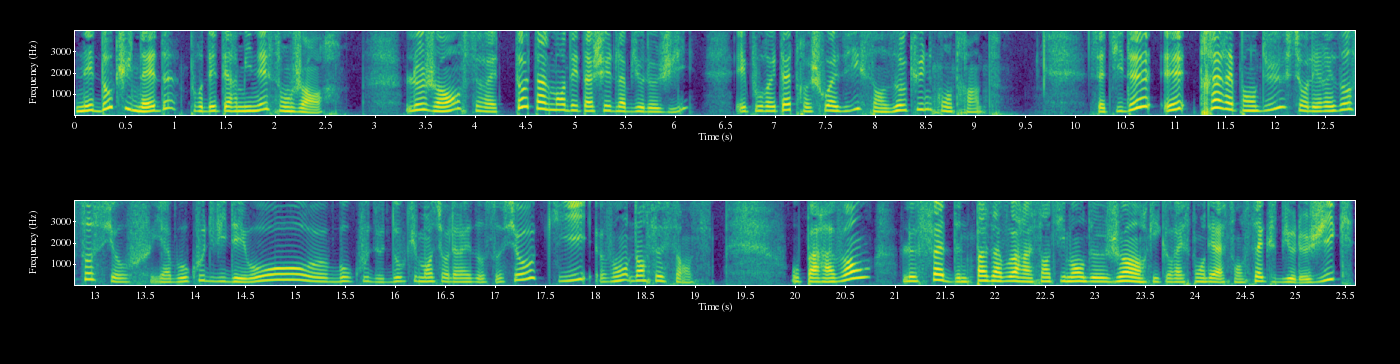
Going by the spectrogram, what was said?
n'est d'aucune aide pour déterminer son genre le genre serait totalement détaché de la biologie et pourrait être choisi sans aucune contrainte. Cette idée est très répandue sur les réseaux sociaux. Il y a beaucoup de vidéos, euh, beaucoup de documents sur les réseaux sociaux qui vont dans ce sens. Auparavant, le fait de ne pas avoir un sentiment de genre qui correspondait à son sexe biologique,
